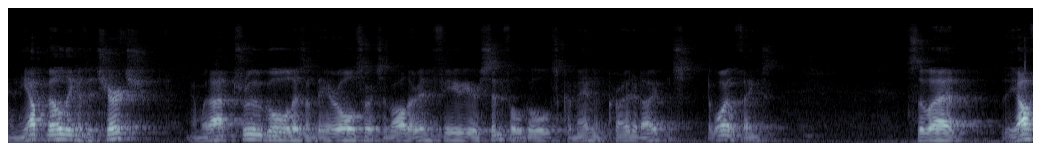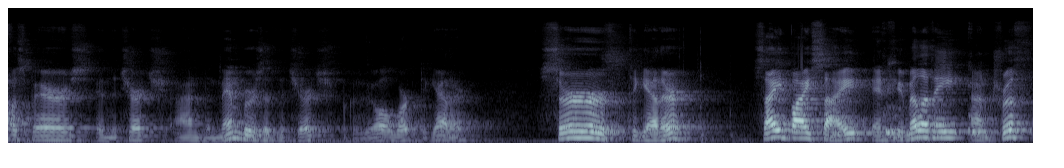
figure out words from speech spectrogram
and the upbuilding of the church. And where that true goal isn't there, all sorts of other inferior, sinful goals come in and crowd it out and spoil things. So uh, the office bearers in the church and the members of the church, because we all work together, serve together side by side in humility and truth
